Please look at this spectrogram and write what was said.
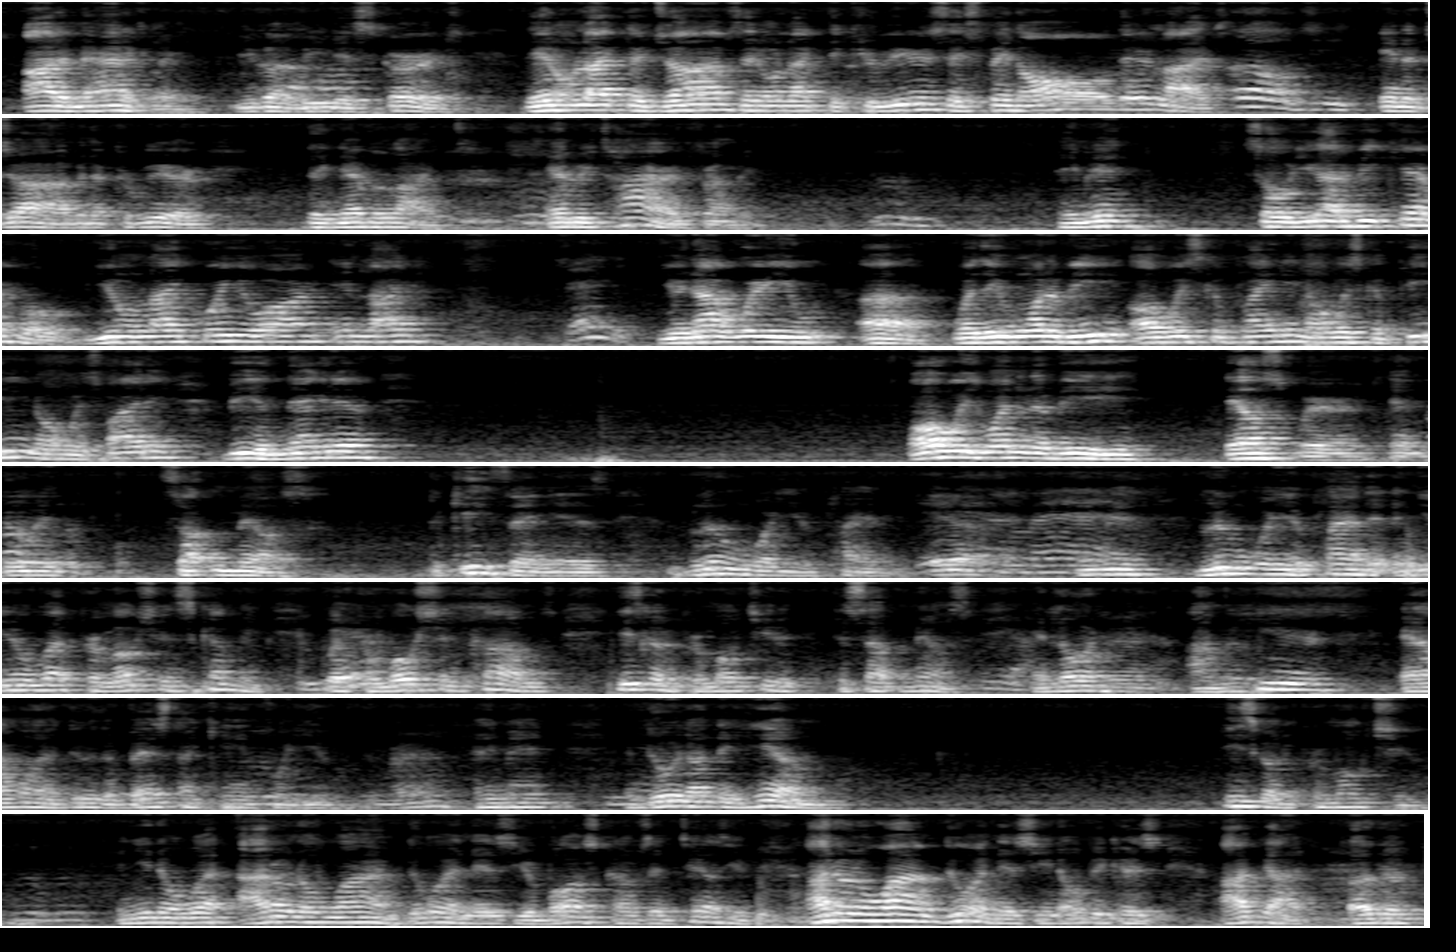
Automatically, you're gonna be discouraged. They don't like their jobs, they don't like their careers, they spend all their lives Oh, in a job, in a career they never liked and retired from it. Mm. Amen? So you gotta be careful. You don't like where you are in life, You're not where you, uh, where they want to be, always complaining, always competing, always fighting, being negative. Always wanting to be elsewhere and doing something else. The key thing is bloom where you're planted. Yeah. Amen. Amen. Bloom where you're planted. And you know what? Promotion's coming. When Yeah. promotion comes, he's going to promote you to something else. Yeah. And Lord, I'm here and I want to do the best I can for you. Amen. Amen. And do it unto him. He's going to promote you. Mhm. And you know what? I don't know why I'm doing this. Your boss comes and tells you, I don't know why I'm doing this, you know, because I've got other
